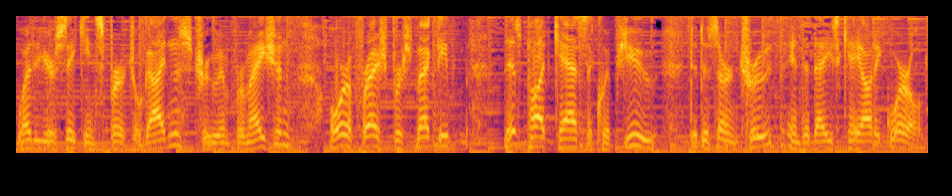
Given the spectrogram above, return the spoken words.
Whether you're seeking spiritual guidance, true information, or a fresh perspective, this podcast equips you to discern truth in today's chaotic world.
